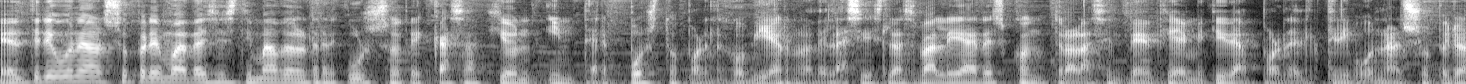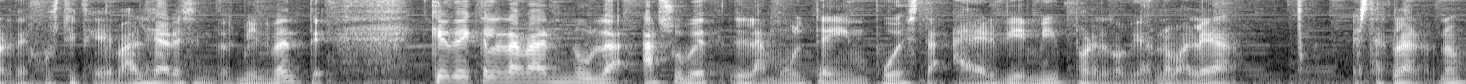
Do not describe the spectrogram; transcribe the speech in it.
El Tribunal Supremo ha desestimado el recurso de casación interpuesto por el gobierno de las Islas Baleares contra la sentencia emitida por el Tribunal Superior de Justicia de Baleares en 2020, que declaraba nula a su vez la multa impuesta a Airbnb por el gobierno balear. Está claro, ¿no?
